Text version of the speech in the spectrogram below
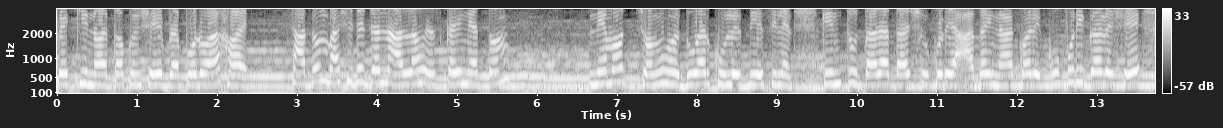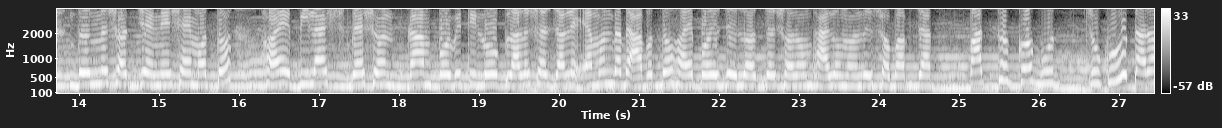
প্রেক্ষী নয় তখন সে বেপরোয়া হয়। সাদমবাসীদের জন্য আল্লাহ স্কাই নেতম নেমত সমূহ দুয়ার খুলে দিয়েছিলেন, কিন্তু তারা তার শুকুরে আদায় না করে কুপুরি করে সে দৈন্য সজ্জায় নেশায় মতো হয়। বিলাস বেসন, কাম, প্রভৃতি লোক লালসার জালে এমনভাবে আবদ্ধ হয়ে পড়ে যে লজ্জা সরম ভালো, মন্দের স্বভাবজাত পার্থক্য বুধটুকু তারা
